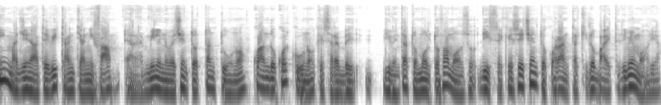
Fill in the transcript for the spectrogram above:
Immaginatevi tanti anni fa, era il 1981, quando qualcuno che sarebbe diventato molto famoso disse che 640 KB di memoria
